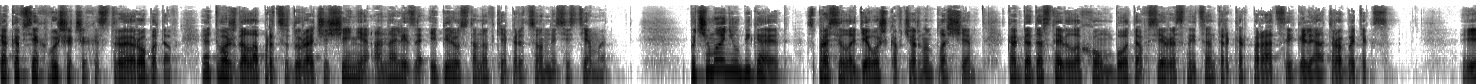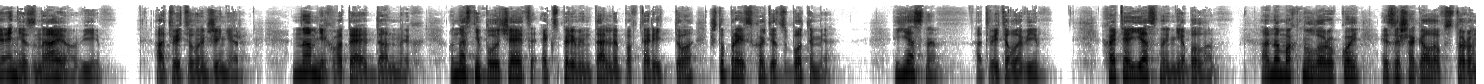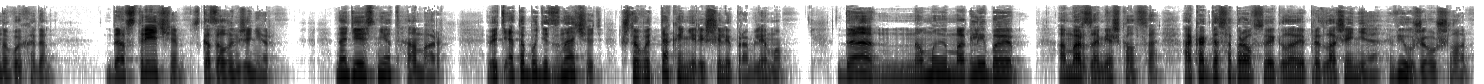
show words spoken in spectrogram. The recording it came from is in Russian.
Как и всех вышедших из строя роботов, этого ждала процедура очищения, анализа и переустановки операционной системы. «Почему они убегают?» – спросила девушка в черном плаще, когда доставила хоумбота в сервисный центр корпорации Goliath Robotics. «Я не знаю, Ви», – ответил инженер. «Нам не хватает данных. У нас не получается экспериментально повторить то, что происходит с ботами». «Ясно», – ответила Ви. Хотя ясно не было. Она махнула рукой и зашагала в сторону выхода. «До встречи», — сказал инженер. «Надеюсь, нет, Амар. Ведь это будет значить, что вы так и не решили проблему». «Да, но мы могли бы...» Амар замешкался, а когда собрал в своей голове предложение, Ви уже ушла.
